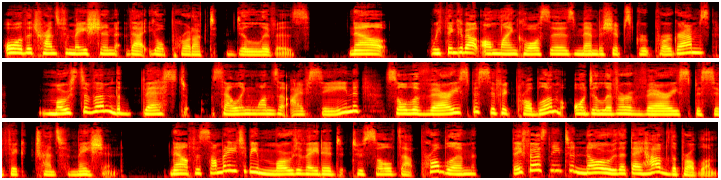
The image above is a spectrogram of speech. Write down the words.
or the transformation that your product delivers. Now, we think about online courses, memberships, group programs. most of them, the best selling ones that I've seen solve a very specific problem or deliver a very specific transformation. Now, for somebody to be motivated to solve that problem, they first need to know that they have the problem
